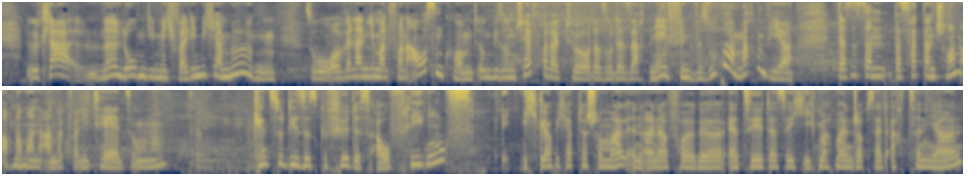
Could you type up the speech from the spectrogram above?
klar, ne, loben die mich, weil die mich ja mögen. So, aber wenn dann jemand von außen kommt, irgendwie so ein Chefredakteur oder so, der sagt, nee, finden wir super, machen wir. Das ist dann, das hat dann schon auch nochmal eine andere Qualität. So, ne? Kennst du dieses Gefühl des Auffliegens? Ich glaube, ich habe das schon mal in einer Folge erzählt, dass ich, ich mache meinen Job seit 18 Jahren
